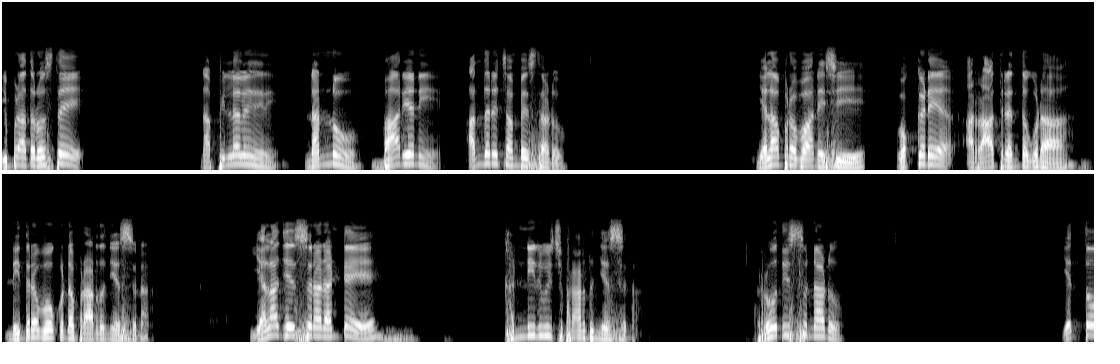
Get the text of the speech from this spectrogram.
ఇప్పుడు అతడు వస్తే నా పిల్లల్ని నన్ను భార్యని అందరిని చంపేస్తాడు. ఎలా ప్రభా అనేసి ఒక్కడే ఆ రాత్రి అంతా కూడా నిద్రపోకుండా ప్రార్థన చేస్తున్నాడు. ఎలా చేస్తున్నాడు అంటే కన్నీరు విడిచి ప్రార్థన చేస్తున్నాడు. రోధిస్తున్నాడు. ఎంతో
